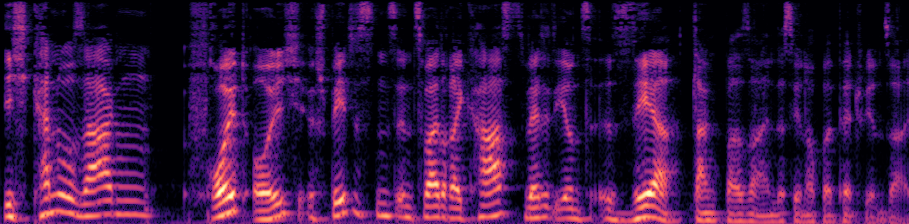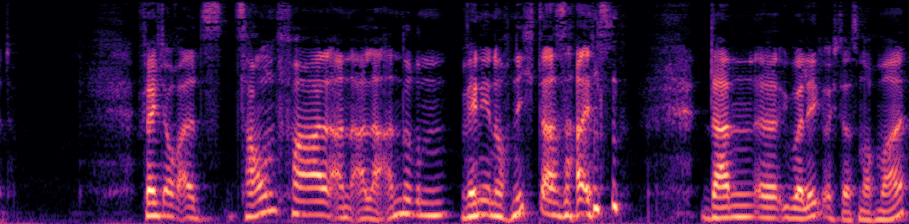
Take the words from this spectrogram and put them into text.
Ich kann nur sagen, freut euch. Spätestens in zwei, drei Casts werdet ihr uns sehr dankbar sein, dass ihr noch bei Patreon seid. Vielleicht auch als Zaunpfahl an alle anderen, wenn ihr noch nicht da seid, dann äh, überlegt euch das nochmal.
